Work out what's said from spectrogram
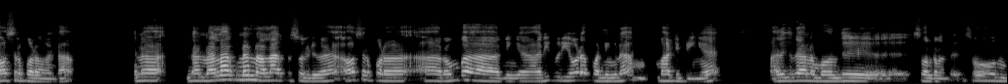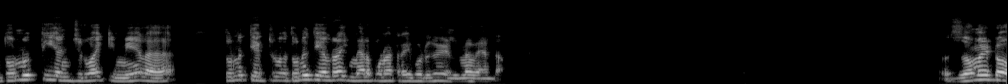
அவசரப்பட வேண்டாம். ஏன்னா நான் நல்லா இருக்குன்னா நல்லா இருக்கு சொல்லிடுவேன். அவசரப்படம் ரொம்ப நீங்க அறிகுறியோட பண்ணீங்கன்னா மாட்டிப்பீங்க. அதுக்கு தான் நம்ம வந்து சொல்றது. ஸோ தொண்ணூத்தி அஞ்சு ரூபாய்க்கு மேல தொண்ணூத்தி எட்டு ரூபா தொண்ணூத்தி ஏழு ரூபாய்க்கு மேல போனா ட்ரை போடுங்க இல்லைன்னா வேண்டாம். ஜொமேட்டோ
